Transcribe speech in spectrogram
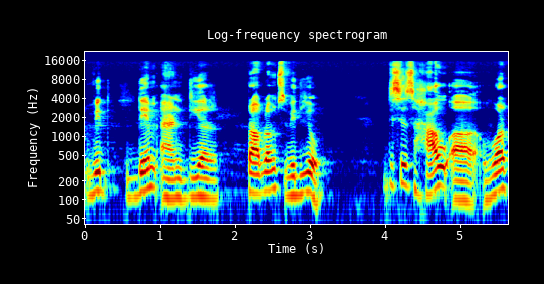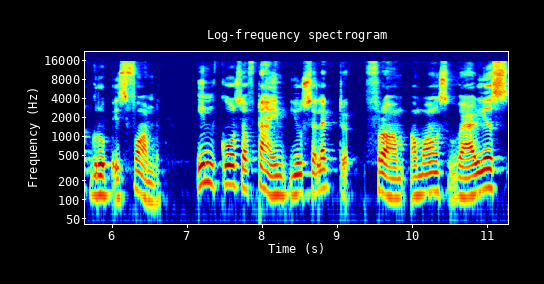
with them and their problems with you. This is how a work group is formed. In course of time, you select from amongst various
